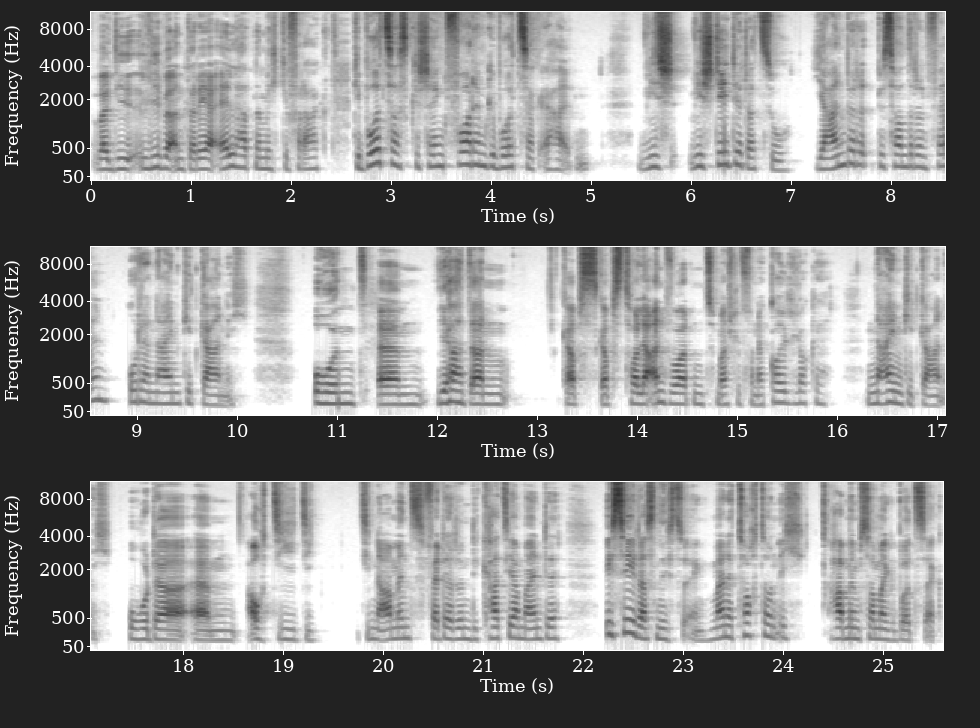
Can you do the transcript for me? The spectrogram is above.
weil die liebe Andrea L. hat nämlich gefragt, Geburtstagsgeschenk vor dem Geburtstag erhalten. Wie, wie steht ihr dazu? Ja in be- besonderen Fällen oder nein, geht gar nicht? Und ähm, ja, dann gab's gab's tolle Antworten, zum Beispiel von der Goldlocke. Nein, geht gar nicht. Oder ähm, auch die, die, die Namensvetterin, die Katja, meinte, ich sehe das nicht so eng. Meine Tochter und ich haben im Sommer Geburtstag.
